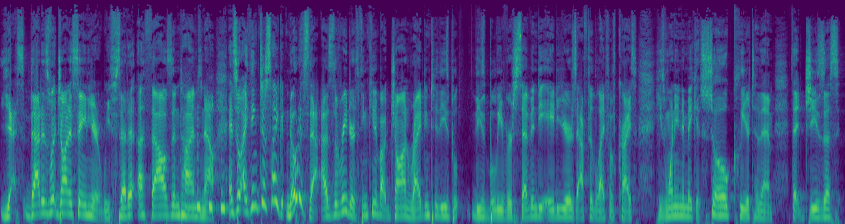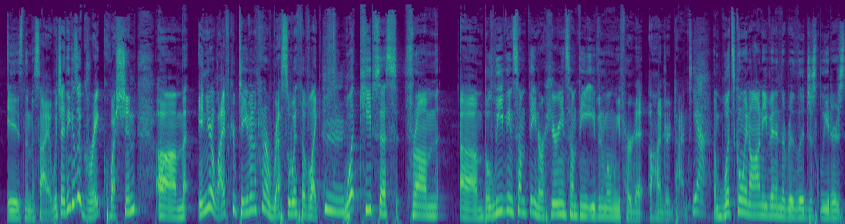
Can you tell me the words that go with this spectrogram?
Yes, that is what John is saying here. We've said it a thousand times now. and so I think just like notice that as the reader thinking about John writing to these these believers 70, 80 years after the life of Christ, he's wanting to make it so clear to them that Jesus is the Messiah, which I think is a great question um, in your life group to even kind of wrestle with of like hmm. what keeps us from um, believing something or hearing something even when we've heard it a hundred times. Yeah. And what's going on even in the religious leaders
